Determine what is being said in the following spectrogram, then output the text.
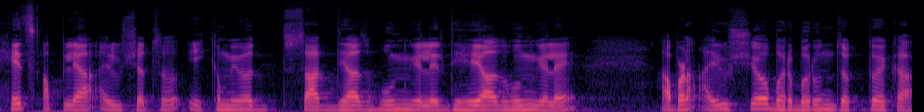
हेच आपल्या आयुष्याचं एकमेव साध्य आज होऊन गेले ध्येय आज होऊन गेलं आहे आपण आयुष्य भरभरून जगतो आहे का?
